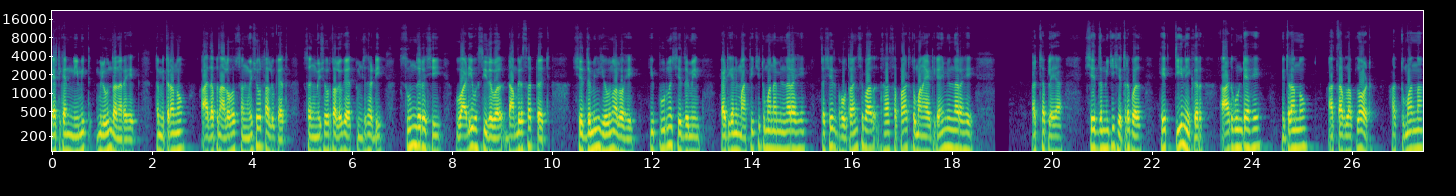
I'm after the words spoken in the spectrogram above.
या ठिकाणी नियमित मिळून जाणार आहेत. तर मित्रांनो आज आपण आलो आहोत संगमेश्वर तालुक्यात. संगमेश्वर तालुक्यात तुमच्यासाठी सुंदर अशी वाडी वस्तीजवळ डांबेरसा टच शेतजमीन घेऊन आलो आहे. ही पूर्ण शेतजमीन या ठिकाणी मातीची तुम्हाला मिळणार आहे. तसेच बहुतांश भाग हा सपाट तुम्हाला या ठिकाणी मिळणार आहे. अच्छा प्लेया शेतजमिनीचे क्षेत्रफळ हे तीन एकर आठ गुंठे आहे. मित्रांनो आजचा आपला प्लॉट हा तुम्हाला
